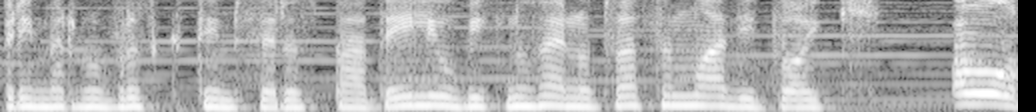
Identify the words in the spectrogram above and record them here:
примерно връзката им се разпада или обикновено това са млади двойки? О,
